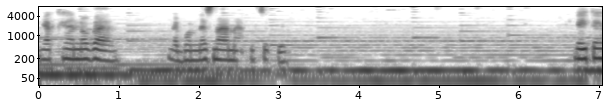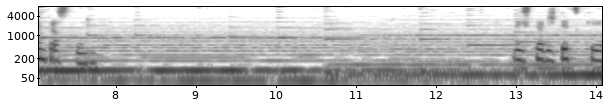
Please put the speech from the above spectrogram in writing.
nějaké nové nebo neznámé pocity, Dejte jim prostor. Vy jste vždycky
